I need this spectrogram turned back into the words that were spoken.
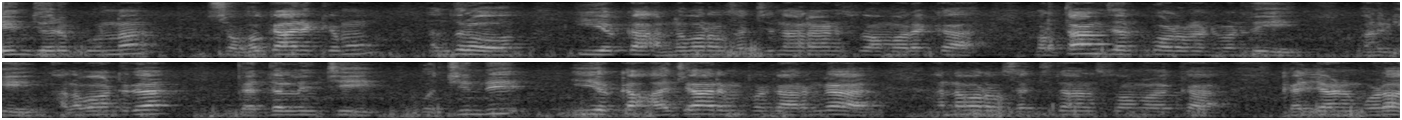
ఏం జరుపుకున్నా శుభ కార్యక్రమం అందులో ఈ యొక్క అన్నవరం సత్యనారాయణ స్వామి వారి యొక్క వ్రతాన్ని జరుపుకోవడం అనేటువంటిది మనకి అలవాటుగా పెద్దల నుంచి వచ్చింది. ఈ యొక్క ఆచారం ప్రకారంగా అన్నవరం సత్యనారాయణ స్వామి యొక్క కళ్యాణం కూడా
